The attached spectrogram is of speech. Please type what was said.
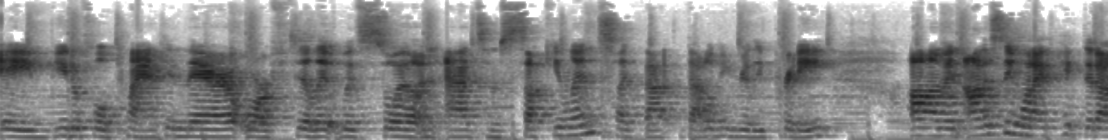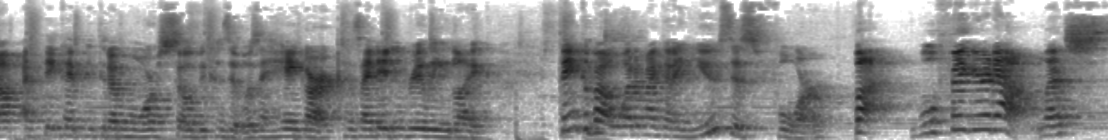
a beautiful plant in there or fill it with soil and add some succulents, like that, that'll be really pretty. Um, and honestly, when I picked it up, I think I picked it up more so because it was a Haeger, because I didn't really like think about what am I gonna use this for, but we'll figure it out. Let's,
